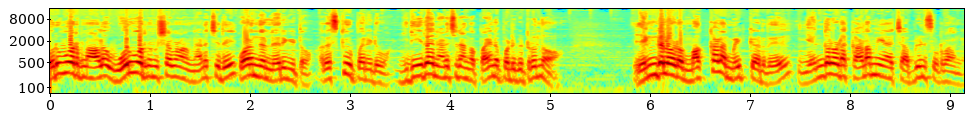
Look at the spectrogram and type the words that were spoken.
ஒரு ஒரு நாளும் ஒரு ஒரு நிமிஷம் நாங்கள் நினச்சது குழந்தைகள் நெருங்கிட்டோம் ரெஸ்கியூ பண்ணிவிடுவோம் இதே தான் நினச்சி நாங்கள் பயணப்பட்டுக்கிட்டு இருந்தோம். எங்களோட மக்களை மீட்கிறது எங்களோட கடமையாச்சு அப்படின்னு சொல்கிறாங்க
